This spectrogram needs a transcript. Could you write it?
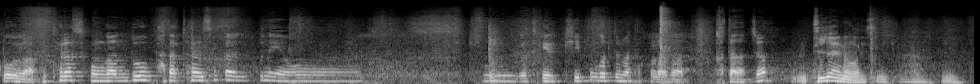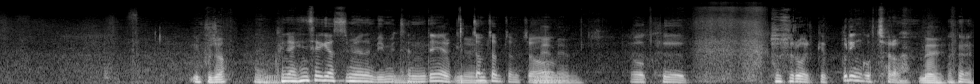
그 앞에 테라스 공간도 바닥 타일 색깔 이쁘네요. 음, 어떻게 이렇게 이쁜 것들만 다 골라서 갖다 놨죠? 디자이너가 했으니까. 음. 이쁘죠? 그냥 흰색이었으면 밋밋했는데 이렇게 네. 점점점점 네네네. 어, 그 붓으로 이렇게 뿌린 것처럼 네.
